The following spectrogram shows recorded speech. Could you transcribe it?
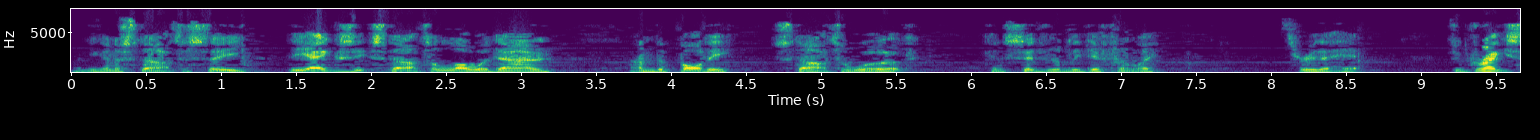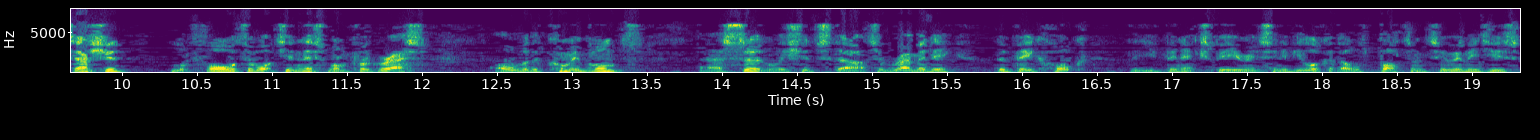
And you're going to start to see the exit start to lower down and the body start to work considerably differently through the hip. It's a great session. Look forward to watching this one progress over the coming months. Uh, certainly should start to remedy the big hook that you've been experiencing. If you look at those bottom two images,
